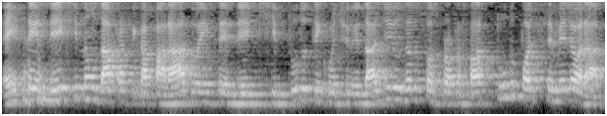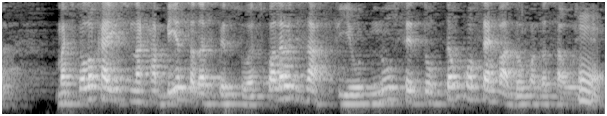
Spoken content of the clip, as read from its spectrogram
É entender que não dá para ficar parado, é entender que tudo tem continuidade e, usando suas próprias palavras, tudo pode ser melhorado. Mas colocar isso na cabeça das pessoas, qual é o desafio num setor tão conservador quanto a saúde? É,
